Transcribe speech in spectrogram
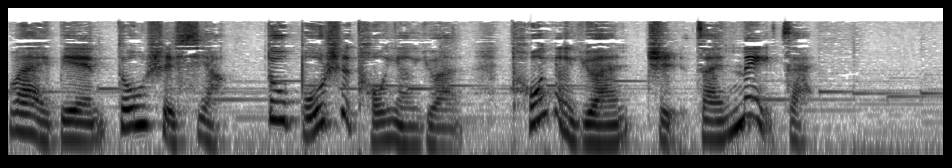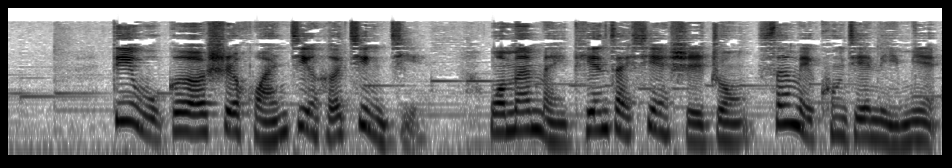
外边都是像，都不是投影源，投影源只在内在。第五个是环境和境界。我们每天在现实中三维空间里面，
